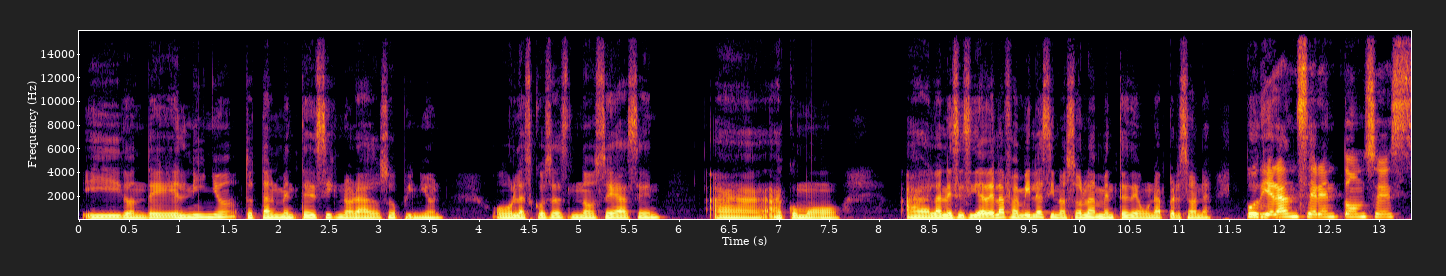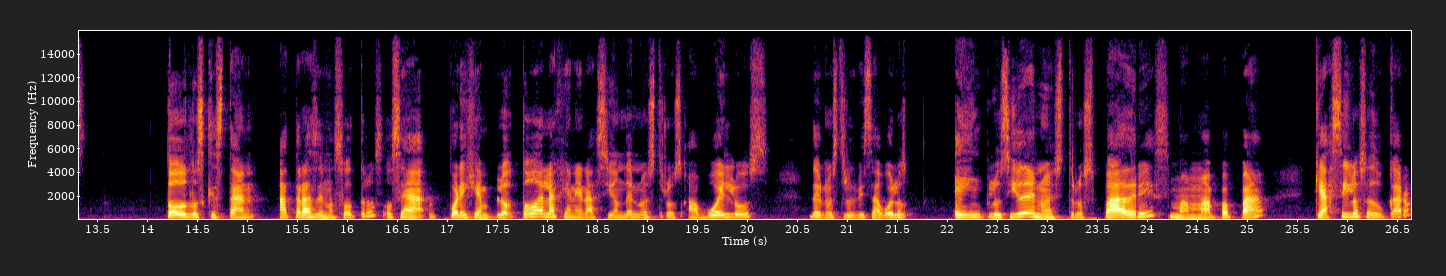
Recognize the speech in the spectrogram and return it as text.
y donde el niño totalmente es ignorado su opinión o las cosas no se hacen a como a la necesidad de la familia, sino solamente de una persona. ¿Pudieran ser entonces todos los que están atrás de nosotros? O sea, por ejemplo, toda la generación de nuestros abuelos, de nuestros bisabuelos e inclusive de nuestros padres, mamá, papá, que así los educaron.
